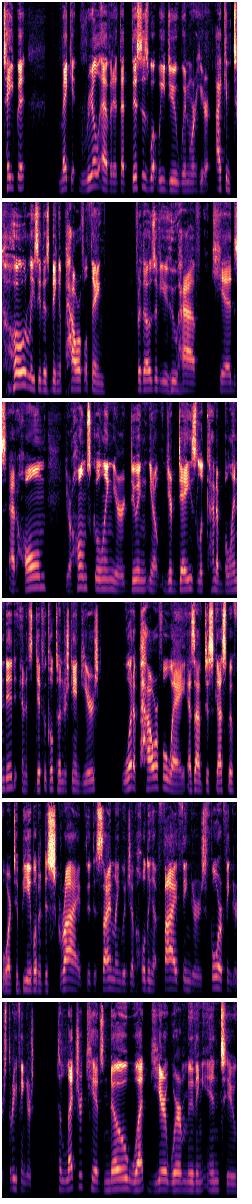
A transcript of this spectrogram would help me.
tape it, make it real evident that this is what we do when we're here. I can totally see this being a powerful thing for those of you who have kids at home you're homeschooling, you're doing, you know, your days look kind of blended and it's difficult to understand gears. What a powerful way, as I've discussed before, to be able to describe through the sign language of holding up five fingers, four fingers, three fingers, to let your kids know what gear we're moving into.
